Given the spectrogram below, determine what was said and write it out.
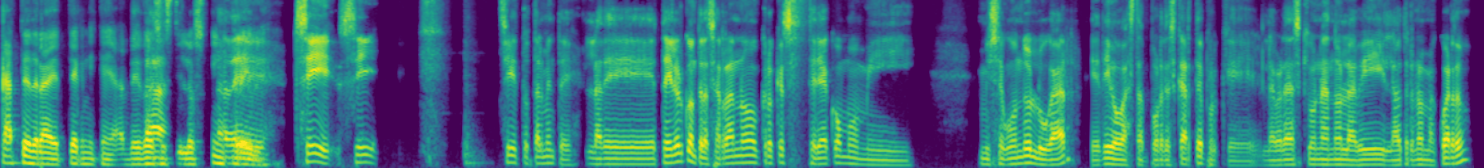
Cátedra de técnica de dos La, estilos de. increíble. Sí, sí, sí, totalmente. La de Taylor contra Serrano creo que sería como mi, mi segundo lugar. Eh, digo, hasta por descarte, porque la verdad es que una no la vi y la otra no me acuerdo.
